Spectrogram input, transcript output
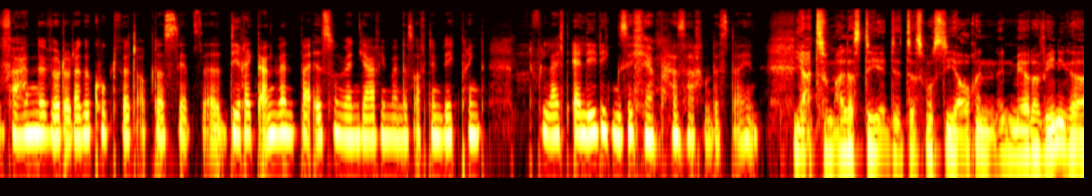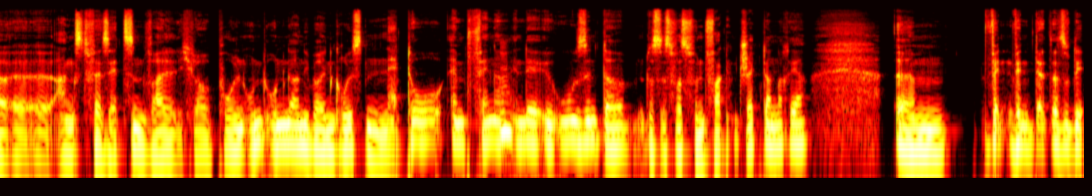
verhandelt wird oder geguckt wird, ob das jetzt äh, direkt anwendbar ist und wenn ja, wie man das auf den Weg bringt. Vielleicht erledigen sich ja ein paar Sachen bis dahin. Ja, zumal das die, das muss die ja auch in, in mehr oder weniger äh, Angst versetzen, weil ich glaube, Polen und Ungarn die beiden größten Nettoempfänger in der EU sind. Da, das ist was für ein Faktencheck dann nachher. Ähm, wenn, wenn, also die,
